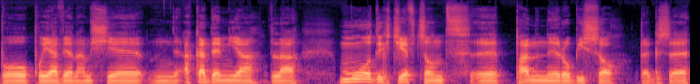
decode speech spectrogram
bo pojawia nam się Akademia dla młodych dziewcząt panny Robbie Shaw Także,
